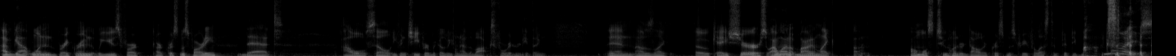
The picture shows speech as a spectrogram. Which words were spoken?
I've got one in the break room that we used for our, our Christmas party that I will sell even cheaper because we don't have the box for it or anything. And I was like, okay, sure. So I wound up buying like almost two hundred dollar Christmas tree for less than fifty bucks. Nice.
